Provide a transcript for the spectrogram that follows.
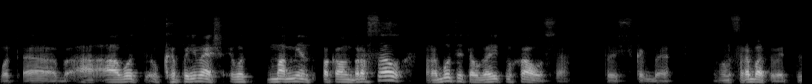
Вот, а, а, а вот, понимаешь, вот момент, пока он бросал, работает алгоритм хаоса. То есть, как бы, он срабатывает, то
